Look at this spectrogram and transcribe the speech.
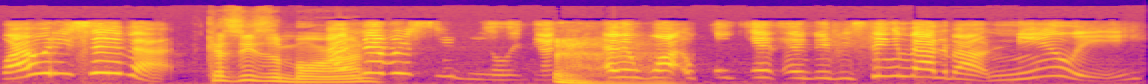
Why would he say that? Because he's a moron. I've never seen Neeley and then why? And, and if he's thinking that about Neeley,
